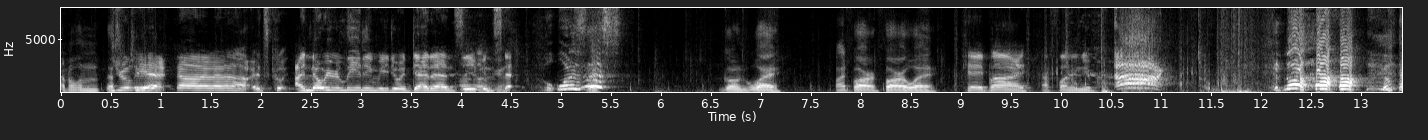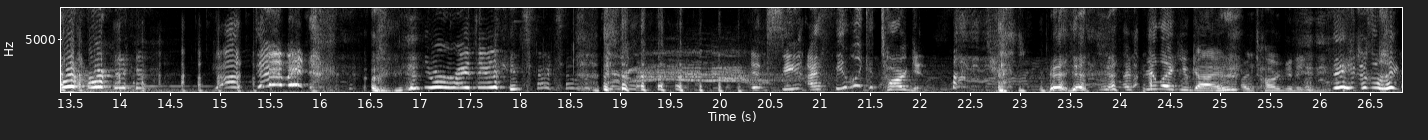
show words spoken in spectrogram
I don't want. That's what you got. Juliet, no, no, no, no, no. It's cool. I know you're leading me to a dead end, so oh, you Oh, can okay. stab. What is this? I'm going away. What? Far, far away. Okay, bye. Have fun in your. Ah! No! Where were you? God damn it! You were right there the entire time. It see, I feel like a target. I feel like you guys are targeting me. He's just like,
